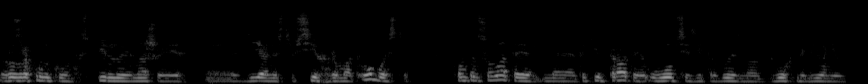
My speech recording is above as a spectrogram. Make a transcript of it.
розрахунку спільної нашої е, діяльності всіх громад області, компенсувати е, такі втрати у обсязі приблизно 2 мільйонів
